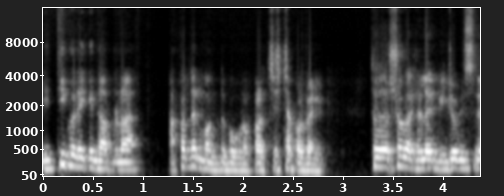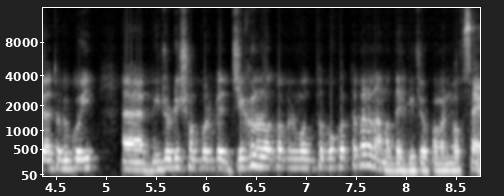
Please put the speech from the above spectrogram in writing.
ভিত্তি করে কিন্তু আপনারা আপনাদের মন্তব্যগুলো করার চেষ্টা করবেন। তো দর্শক, আসলে ভিডিওটি ছিল এতটুকুই। ভিডিওটি সম্পর্কে যে কোনো রকমের মন্তব্য করতে পারেন আমাদের ভিডিও কমেন্ট বক্সে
